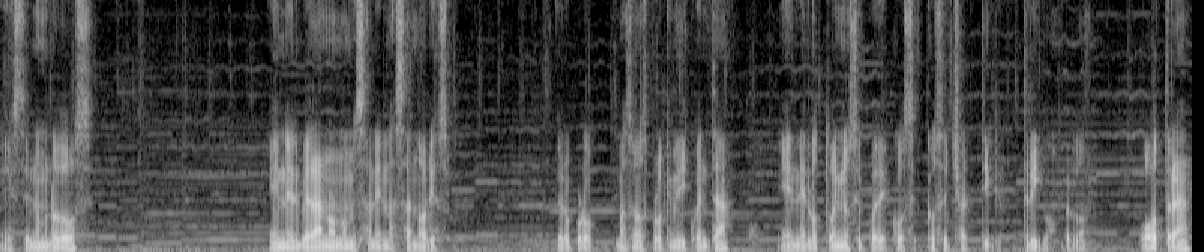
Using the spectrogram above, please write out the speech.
este número 2, en el verano no me salen las zanahorias. Pero más o menos por lo que me di cuenta, en el otoño se puede cosechar trigo. Perdón. Otra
